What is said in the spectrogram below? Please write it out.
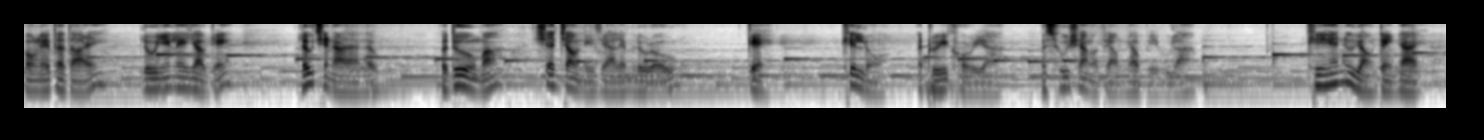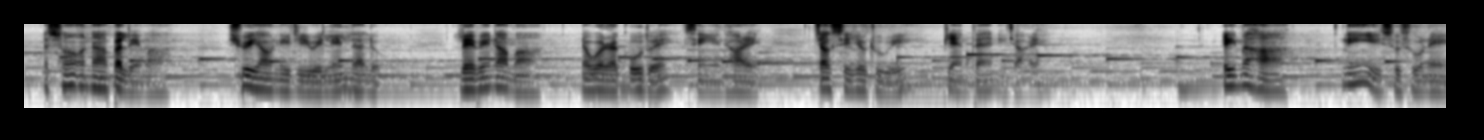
ကုံလဲတက်တာတယ်လူရင်းလဲရောက်တယ်လှုပ်ချင်တာလည်းလှုပ်ဘသူ့မှရှက်ကြောက်နေစရာလည်းမလိုတော့ဘူးကဲခစ်လွန်အတွေးခေါ်ရ မဆူးရှာမပြောင်မြောက်ပေဘူးလားခေရန်နူရောင်တိမ်တိုက်အစွန်းအနာပတ်လင်မှာရွှေရောင်နေကြီးတွေလင်းလက်လို့လေဘင်းနာမှာနဝရကိုးတွေဆင်ရင်ထားတဲ့ကြောက်စီရုပ်ထုတွေပြန်တန်းနေကြတယ်အိမ်မက်ဟာနှင်းရည်ဆူဆူနဲ့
